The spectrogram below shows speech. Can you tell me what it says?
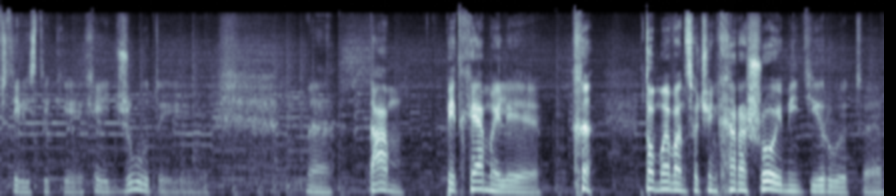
в стилистике Hey Jude и э, там Пит Хэм или ха, Том Эванс очень хорошо имитирует э,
